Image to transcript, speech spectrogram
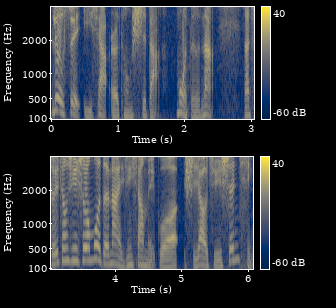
六岁以下儿童施打莫德纳。那指挥中心说，莫德纳已经向美国食药局申请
